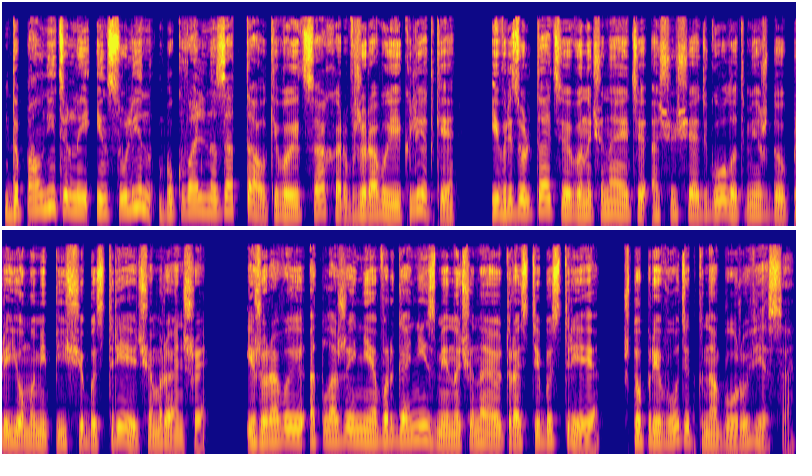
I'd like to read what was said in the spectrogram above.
Дополнительный инсулин буквально заталкивает сахар в жировые клетки, и в результате вы начинаете ощущать голод между приемами пищи быстрее, чем раньше, и жировые отложения в организме начинают расти быстрее, что приводит к набору веса.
